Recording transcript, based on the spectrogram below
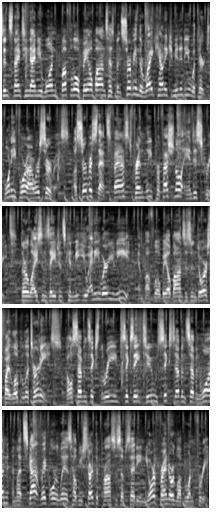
Since 1991, Buffalo Bail Bonds has been serving the Wright County community with their 24 hour service. A service that's fast, friendly, professional, and discreet. Their licensed agents can meet you anywhere you need, and Buffalo Bail Bonds is endorsed by local attorneys. Call 763 682 6771 and let Scott, Rick, or Liz help you start the process of setting your friend or loved one free.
